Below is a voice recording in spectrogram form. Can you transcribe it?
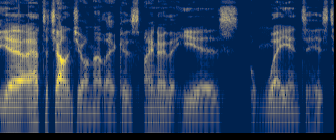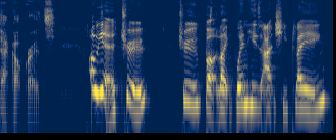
Yeah, I have to challenge you on that though, because I know that he is way into his tech upgrades. Oh yeah, true, true. But like when he's actually playing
